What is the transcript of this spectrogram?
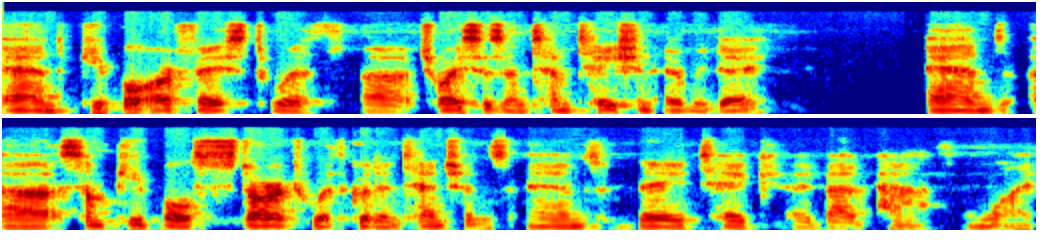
And people are faced with uh, choices and temptation every day. And uh, some people start with good intentions and they take a bad path in life.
